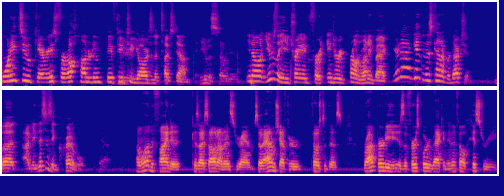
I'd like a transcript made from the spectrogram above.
Twenty-two carries for 152 Dude. yards and a touchdown. He was so good. You know, usually you trade for an injury-prone running back, you're not getting this kind of production. But I mean, this is incredible. Yeah. I wanted to find it because I saw it on Instagram. So Adam Schefter posted this. Brock Purdy is the first quarterback in NFL history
